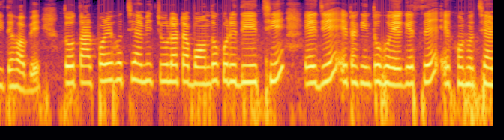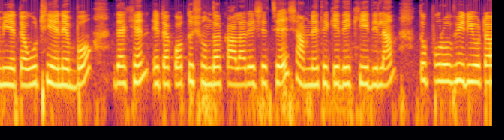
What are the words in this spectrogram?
দিতে হবে। তো তারপরে হচ্ছে আমি চুলাটা বন্ধ করে দিয়েছি। এই যে, এটা কিন্তু হয়ে গেছে। এখন হচ্ছে আমি এটা উঠিয়ে নেব। দেখেন এটা কত সুন্দর কালার এসেছে, সামনে থেকে দেখিয়ে দিলাম। তো পুরো ভিডিওটা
